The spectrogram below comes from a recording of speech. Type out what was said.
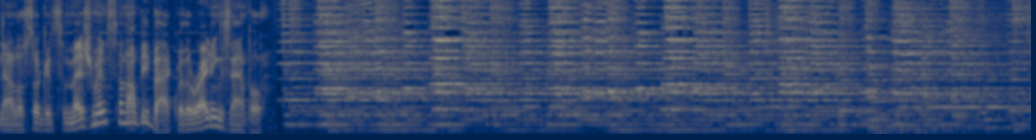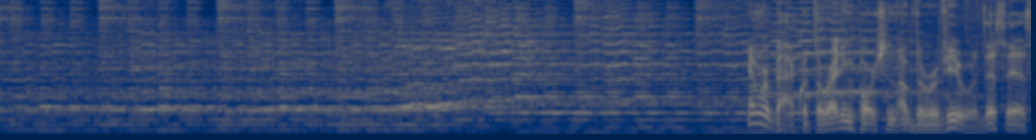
Now let's look at some measurements and I'll be back with a writing sample. And we're back with the writing portion of the review. This is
